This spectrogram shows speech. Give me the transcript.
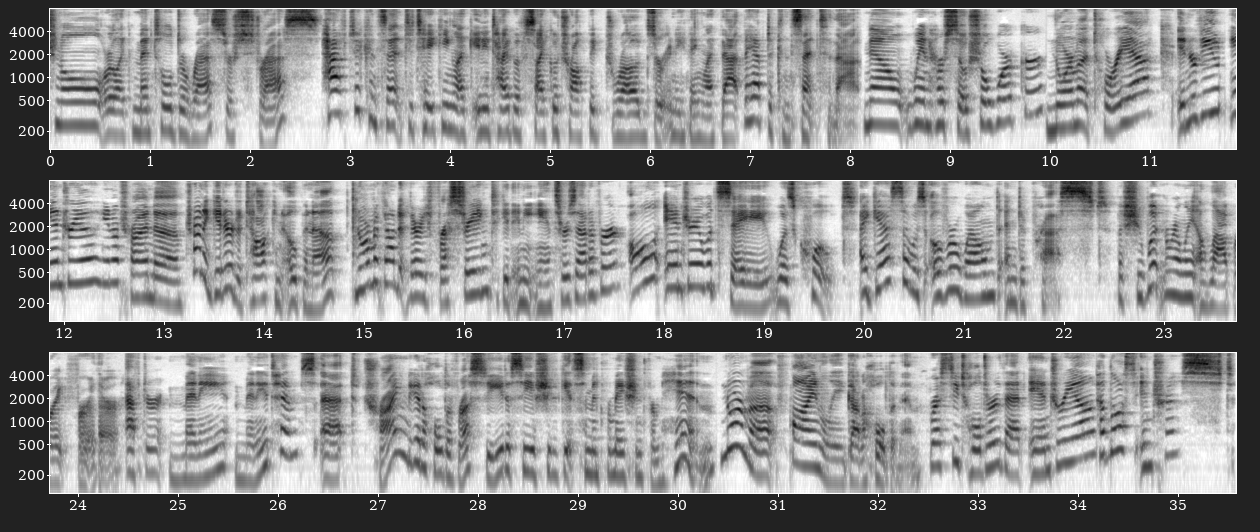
emotional or like mental duress or stress have to consent to taking like any type of psychotropic drugs or anything like that. They have to consent to that. Now, when her social worker, Norma Toriak, interviewed Andrea, you know, trying to trying to get her to talk and open up, Norma found it very frustrating to get any answers out of her. All Andrea would say was, quote, I guess I was overwhelmed and depressed, but she wouldn't really elaborate further. After many, many attempts at trying to get a hold of Rusty to see if she could get some information from him, Norma finally got a hold of him. Rusty told her that Andrea had lost interest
